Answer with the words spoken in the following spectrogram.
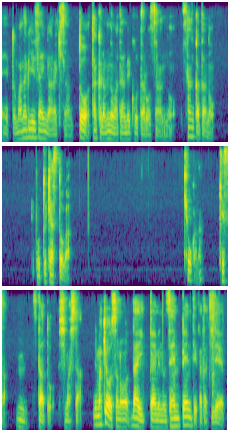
え、ー、と、学びデザインの荒木さんと、タクラムの渡辺幸太郎さんの三方のポッドキャストが、今日かな？今朝、うん、スタートしました。で、まあ今日その第1回目の前編っていう形で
